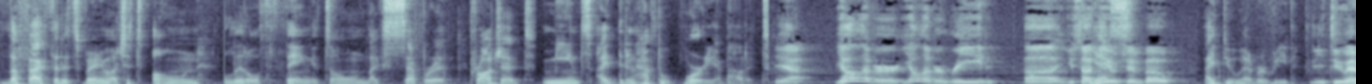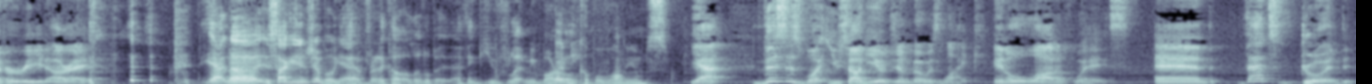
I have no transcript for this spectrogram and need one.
the fact that it's very much its own little thing, its own like separate project means I didn't have to worry about it. Yeah. Y'all ever y'all ever read uh Usagi Yes. Yojimbo? I do ever read. You do ever read? All right. Yeah, no, Usagi Yojimbo. Yeah, I've read a couple, a little bit. I think you've let me borrow Bunny. a couple volumes. Yeah, this is what Usagi Yojimbo is like in a lot of ways. And that's good.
